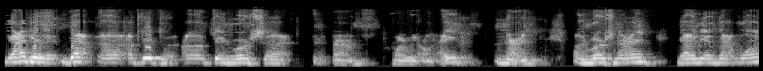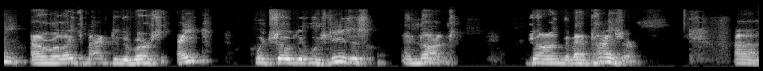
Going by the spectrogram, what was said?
the idea that, that uh, up there to up there in verse uh, um, are we on eight nine on verse nine the idea of that one uh, relates back to the verse eight which shows it was Jesus and not John the Baptizer. Uh,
